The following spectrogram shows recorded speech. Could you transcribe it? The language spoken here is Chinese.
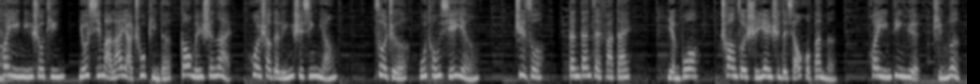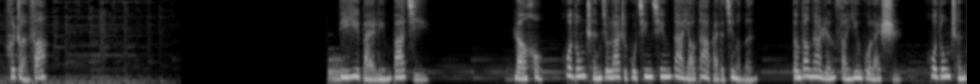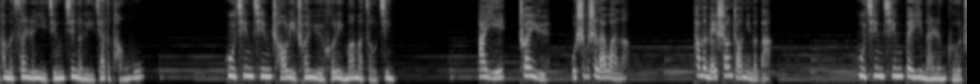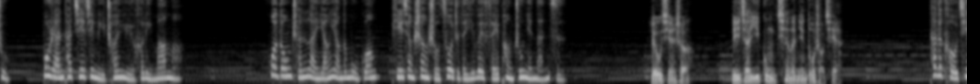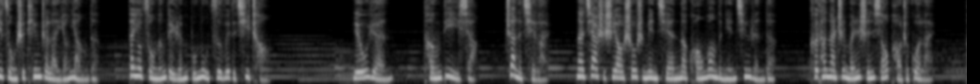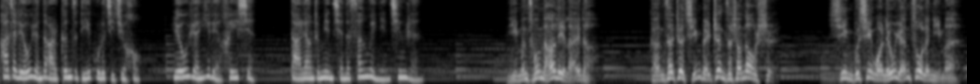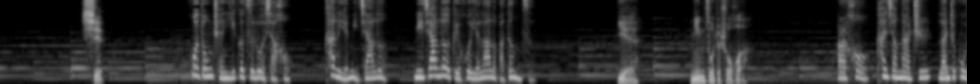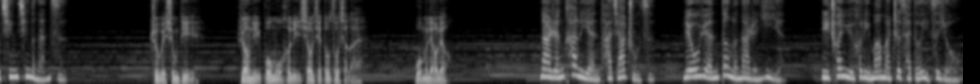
欢迎您收听由喜马拉雅出品的《高门深爱：霍少的临时新娘》，作者梧桐斜影，制作丹丹在发呆，演播创作实验室的小伙伴们，欢迎订阅、评论和转发。第一百零八集，然后霍东辰就拉着顾青青大摇大摆的进了门。等到那人反应过来时，霍东辰他们三人已经进了李家的堂屋。顾青青朝李川雨和李妈妈走近：“阿姨，川雨，我是不是来晚了？他们没伤着你们吧？”顾青青被一男人隔住，不然她接近李川雨和李妈妈。霍东辰懒洋洋的目光瞥向上手坐着的一位肥胖中年男子：“刘先生，李家一共欠了您多少钱？”他的口气总是听着懒洋洋的，但又总能给人不怒自威的气场。刘元腾地一下站了起来，那架势是要收拾面前那狂妄的年轻人的。可他那只门神小跑着过来，趴在刘元的耳根子嘀咕了几句后，刘元一脸黑线，打量着面前的三位年轻人：“你们从哪里来的？敢在这秦北镇子上闹事？信不信我刘元做了你们？”谢。霍东辰一个字落下后，看了眼米迦乐。米迦乐给霍爷拉了把凳子。爷，您坐着说话。而后看向那只拦着顾青青的男子。这位兄弟，让李伯母和李小姐都坐下来，我们聊聊。那人看了眼他家主子，刘元瞪了那人一眼。李川宇和李妈妈这才得以自由。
